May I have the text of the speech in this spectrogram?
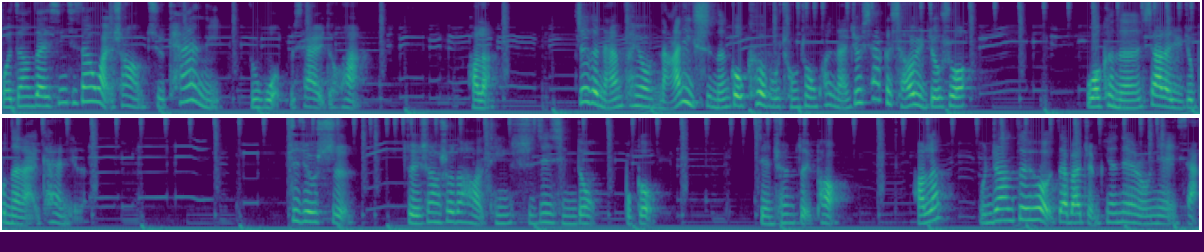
我将在星期三晚上去看你，如果不下雨的话。好了，这个男朋友哪里是能够克服重重困难，就下个小雨就说：“我可能下了雨就不能来看你了。”这就是。嘴上说的好听，实际行动不够，简称嘴炮。好了，文章最后再把整篇内容念一下。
